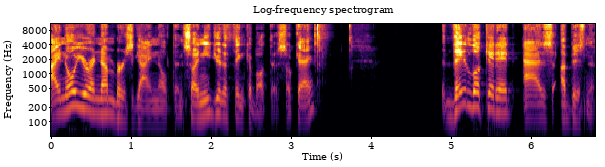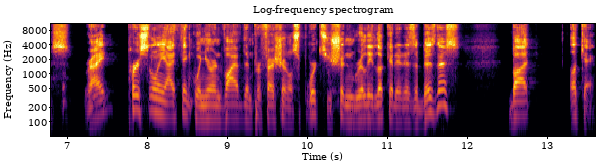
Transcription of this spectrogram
I know you're a numbers guy, Nilton, so I need you to think about this, okay? They look at it as a business, right? Personally, I think when you're involved in professional sports, you shouldn't really look at it as a business. But okay.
